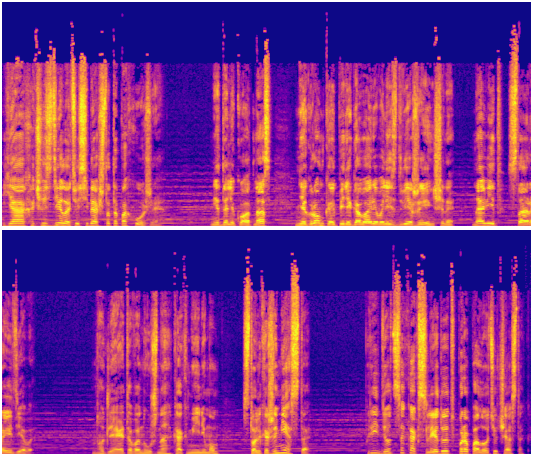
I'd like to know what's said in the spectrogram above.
«Я хочу сделать у себя что-то похожее». Недалеко от нас негромко переговаривались две женщины, на вид старые девы. «Но для этого нужно, как минимум, столько же места. Придется как следует прополоть участок».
